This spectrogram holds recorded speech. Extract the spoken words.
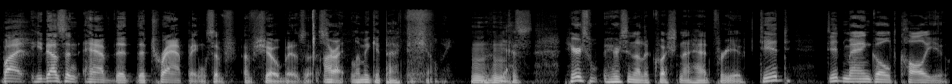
But he doesn't have the, the trappings of, of show business. All right, let me get back to Shelby. Mm-hmm. Because here's here's another question I had for you. Did did Mangold call you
